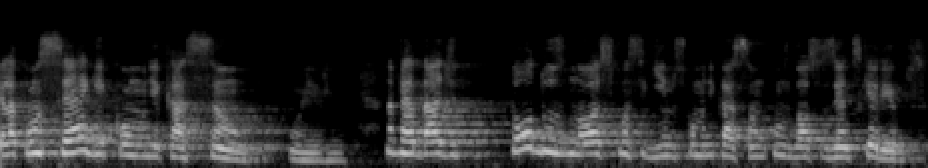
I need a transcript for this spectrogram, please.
Ela consegue comunicação com ele. Na verdade, todos nós conseguimos comunicação com os nossos entes queridos.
